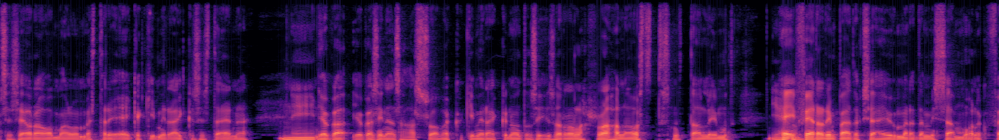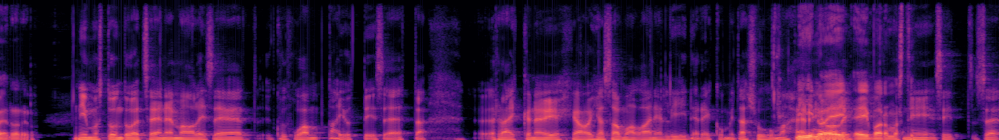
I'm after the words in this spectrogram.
se seuraava maailmanmestari eikä Kimi Räikkösestä enää, niin. joka, joka sinänsä hassua, vaikka Kimi Räikkönen on tosi iso rahalla ostettu nyt talliin, mutta Joo. hei, Ferrarin päätöksiä ei ymmärretä missään muualla kuin Ferrarilla. Niin musta tuntuu, että se enemmän oli se, että kun huom- tajuttiin se, että Räikkönen ei ehkä ole ihan samanlainen liideri kuin mitä Schumacher Niin, no oli. ei, ei varmasti. Niin sit se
